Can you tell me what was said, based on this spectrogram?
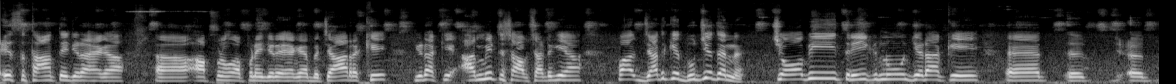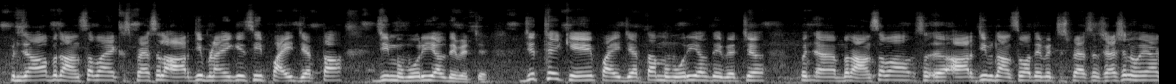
ਇਸ ਥਾਂ ਤੇ ਜਿਹੜਾ ਹੈਗਾ ਆਪਣੋ ਆਪਣੇ ਜਿਹੜੇ ਹੈਗਾ ਵਿਚਾਰ ਰੱਖੇ, ਜਿਹੜਾ ਕਿ ਅਮਿਤ ਸਾਹਿਬ ਛੱਡ ਗਿਆ ਜਦ ਕਿ ਦੂਜੇ ਦਿਨ 24 ਤਰੀਕ ਨੂੰ ਜਿਹੜਾ ਕਿ ਪੰਜਾਬ ਵਿਧਾਨ ਸਭਾ ਇੱਕ ਸਪੈਸ਼ਲ ਆਰਜੀ ਬਣਾਈ ਗਈ ਸੀ ਭਾਈ ਜੈਤਾ ਜੀ ਮੈਮੋਰੀਅਲ ਦੇ ਵਿੱਚ, ਜਿੱਥੇ ਕਿ ਭਾਈ ਜੈਤਾ ਮੈਮੋਰੀਅਲ ਦੇ ਵਿੱਚ ਵਿਧਾਨ ਸਭਾ, ਸ- ਆਰਜੀ ਵਿਧਾਨ ਸਭਾ ਦੇ ਵਿੱਚ ਸਪੈਸ਼ਲ ਸੈਸ਼ਨ ਹੋਇਆ,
